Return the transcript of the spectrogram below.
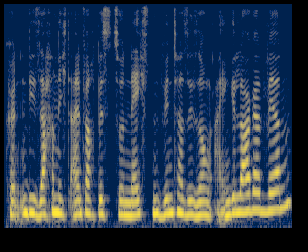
Könnten die Sachen nicht einfach bis zur nächsten Wintersaison eingelagert werden?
